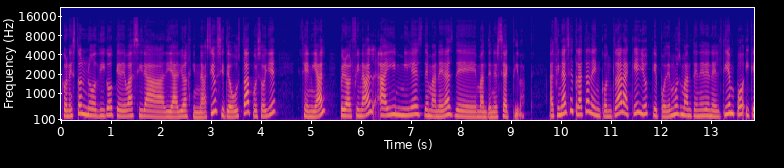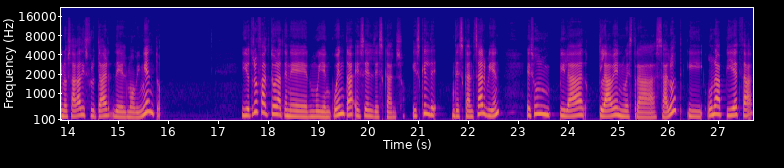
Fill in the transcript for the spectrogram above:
Con esto no digo que debas ir a diario al gimnasio. Si te gusta, pues oye, genial. Pero al final hay miles de maneras de mantenerse activa. Al final se trata de encontrar aquello que podemos mantener en el tiempo y que nos haga disfrutar del movimiento. Y otro factor a tener muy en cuenta es el descanso. Y es que el de descansar bien es un pilar clave en nuestra salud y una pieza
